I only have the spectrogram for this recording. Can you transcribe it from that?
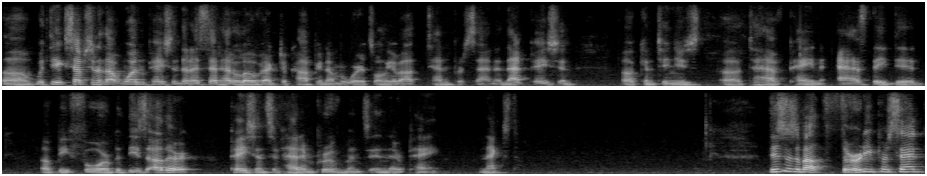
uh, with the exception of that one patient that I said had a low vector copy number where it's only about 10%. And that patient uh, continues uh, to have pain as they did uh, before, but these other patients have had improvements in their pain. Next. This is about 30%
